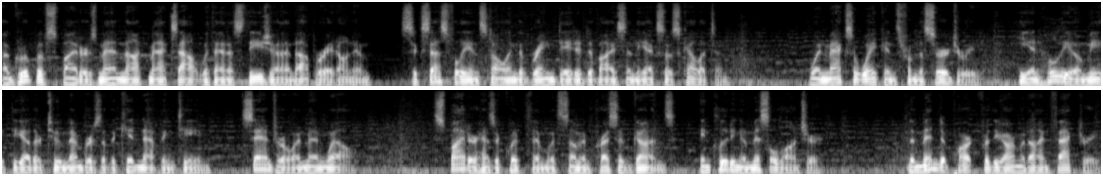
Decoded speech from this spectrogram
A group of spiders man knock Max out with anesthesia and operate on him, successfully installing the brain data device in the exoskeleton. When Max awakens from the surgery, he and Julio meet the other two members of the kidnapping team, Sandro and Manuel. Spider has equipped them with some impressive guns, including a missile launcher. The men depart for the Armadyne factory,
